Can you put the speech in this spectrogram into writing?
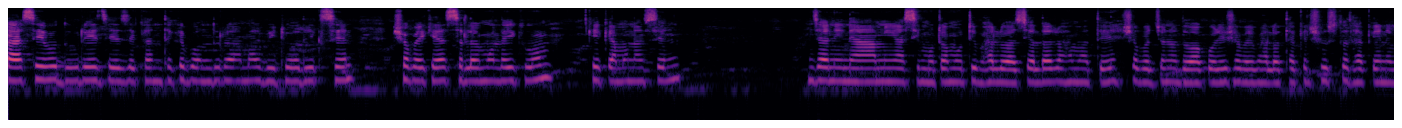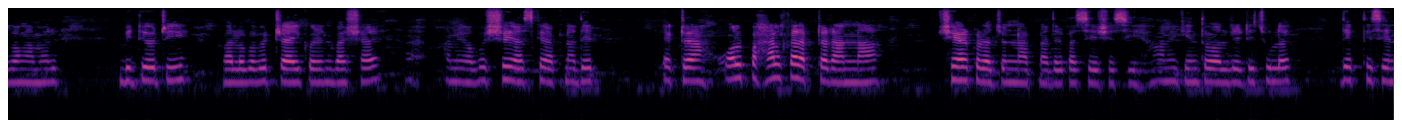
কাছে ও দূরে যে যেখান থেকে বন্ধুরা আমার ভিডিও দেখছেন, সবাইকে আসসালামু আলাইকুম। কে কেমন আছেন? জানি না, আমি আছি মোটামুটি ভালো আছি, আল্লাহর রহমতে। সবার জন্য দোয়া করি, সবাই ভালো থাকেন, সুস্থ থাকেন এবং আমার ভিডিওটি ভালোভাবে ট্রাই করেন বাসায়। আমি অবশ্যই আজকে আপনাদের একটা অল্প হালকা একটা রান্না শেয়ার করার জন্য আপনাদের কাছে এসেছি। আমি কিন্তু অলরেডি চুলায় দেখতেছেন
